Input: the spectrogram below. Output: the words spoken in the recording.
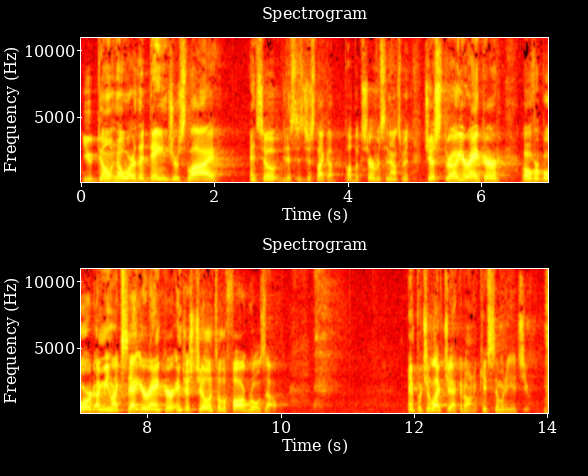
you don't know where the dangers lie. And so, this is just like a public service announcement. Just throw your anchor overboard. I mean, like, set your anchor and just chill until the fog rolls out. And put your life jacket on in case somebody hits you.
